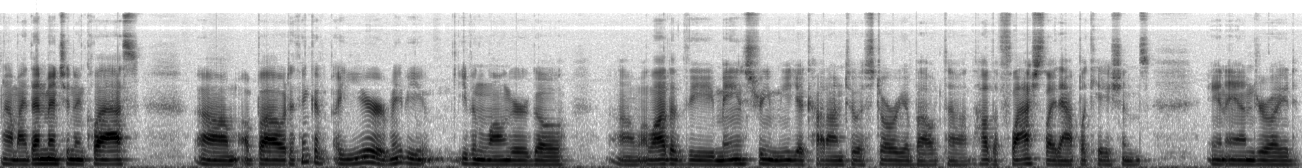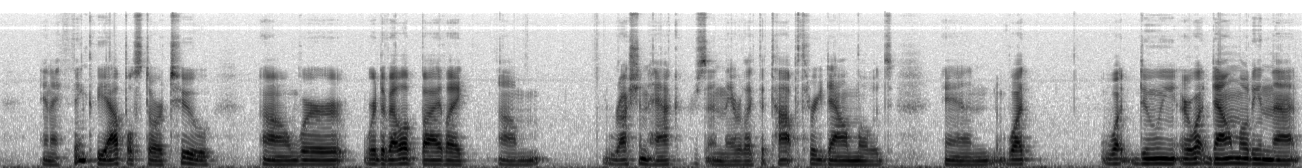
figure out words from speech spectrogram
Um, I then mentioned in class um, about I think a, a, year, maybe even longer ago, um, a lot of the mainstream media caught onto a story about uh, how the flashlight applications in Android and I think the Apple Store too uh, were were developed by like um, Russian hackers, and they were like the top three downloads. And what what doing or what downloading that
